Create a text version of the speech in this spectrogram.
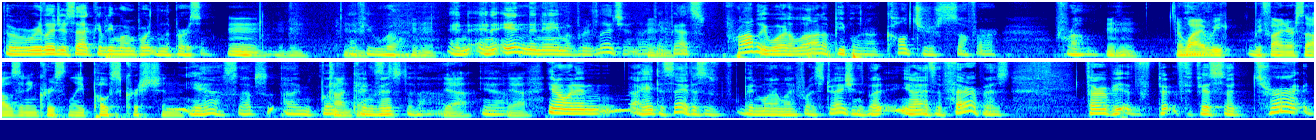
the religious activity more important than the person Mm-hmm. If you will. And, and in the name of religion, I think that's probably what a lot of people in our culture suffer from. Mm-hmm. And why we, we find ourselves in increasingly post Christian. Yes, abso- I'm quite Context. convinced of that. Yeah. Yeah. Yeah. You know, and in, I hate to say it, this has been one of my frustrations, but, you know, as a therapist, therapists are tur-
